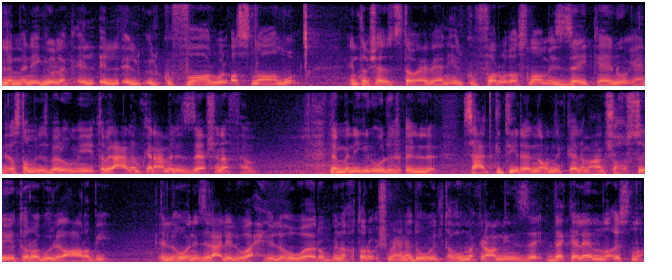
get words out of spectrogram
لما نيجي يقول لك ال ال ال الكفار والأصنام و... انت مش قادر تستوعب يعني إيه الكفار والاصنام إزاي كانوا يعني الاصنام بالنسبة لهم إيه؟ طب العالم كان عامل إزاي عشان افهم؟ لما نيجي نقول ساعات كتيرة نقعد نتكلم عن شخصية الرجل العربي اللي هو نزل عليه الوحي اللي هو ربنا اختاره اشمعنى دول؟ طب هم كانوا عاملين إزاي؟ ده كلام ناقصنا.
